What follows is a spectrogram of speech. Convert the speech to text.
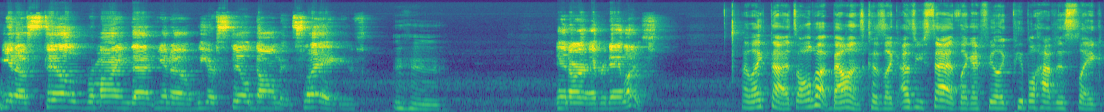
you know still remind that you know we are still dom and slave Mm-hmm. in our everyday life. I like that. It's all about balance because, like, as you said, like, I feel like people have this, like,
